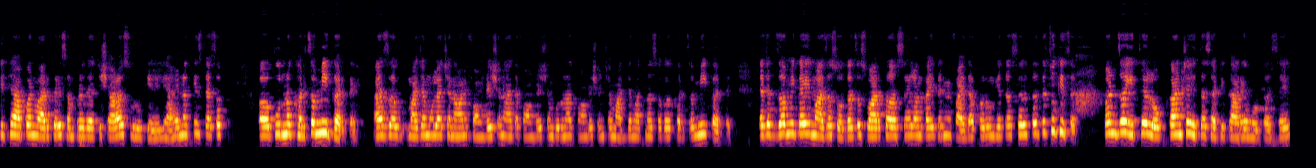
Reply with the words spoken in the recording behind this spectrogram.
तिथे आपण वारकरी संप्रदायाची शाळा सुरू केलेली आहे. नक्कीच त्याचं पूर्ण खर्च मी करते. आज माझ्या मुलाच्या नावाने फाउंडेशन आहे. त्या फाउंडेशन गुरुनाथ फाउंडेशनच्या माध्यमातून सगळं खर्च मी करते. त्याच्यात जर मी काही माझा स्वतःचा स्वार्थ असेल आणि काहीतरी मी फायदा करून घेत असेल तर ते चुकीचं आहे. पण जर इथे लोकांच्या हितासाठी कार्य होत असेल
